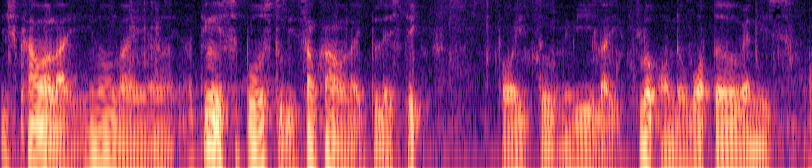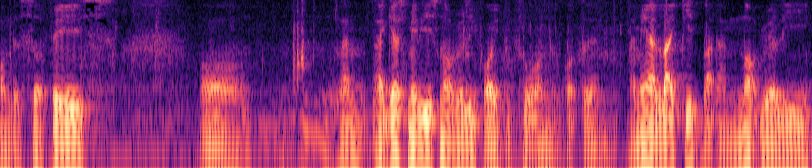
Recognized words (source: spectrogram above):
is kind of like you know like uh, I think it's supposed to be some kind of like ballistic for it to maybe like float on the water when it's on the surface or I guess maybe it's not really for it to float on the water. I mean I like it but I'm not really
